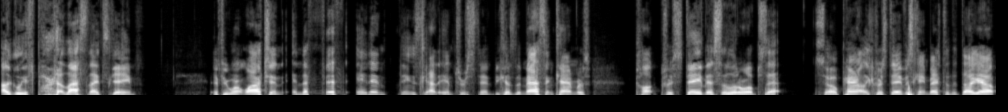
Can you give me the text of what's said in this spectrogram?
ugliest part of last night's game. If you weren't watching, in the fifth inning, things got interesting because the MASN cameras caught Chris Davis a little upset. So apparently, Chris Davis came back to the dugout.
